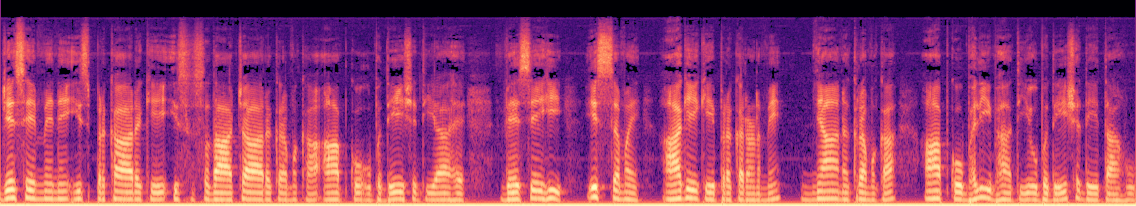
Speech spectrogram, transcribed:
जैसे मैंने इस प्रकार के इस सदाचार क्रम का आपको उपदेश दिया है, वैसे ही इस समय आगे के प्रकरण में ज्ञान क्रम का आपको भली भांति उपदेश देता हूँ।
